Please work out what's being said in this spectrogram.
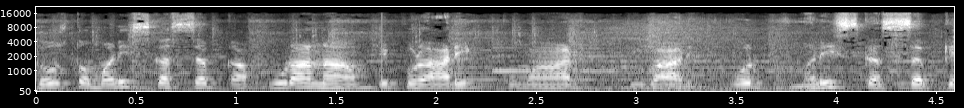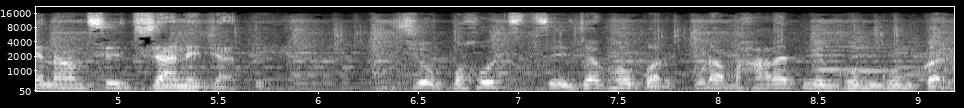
दोस्तों, मनीष कश्यप का पूरा नाम त्रिपुरारी कुमार तिवारी और मनीष कश्यप के नाम से जाने जाते हैं, जो बहुत से जगहों पर पूरा भारत में घूम घूम कर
